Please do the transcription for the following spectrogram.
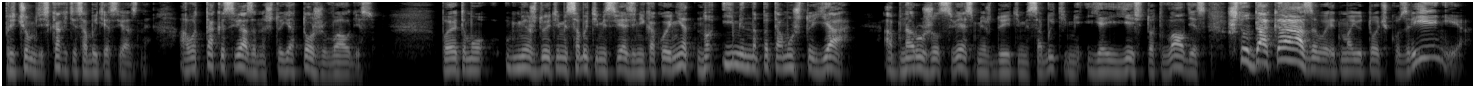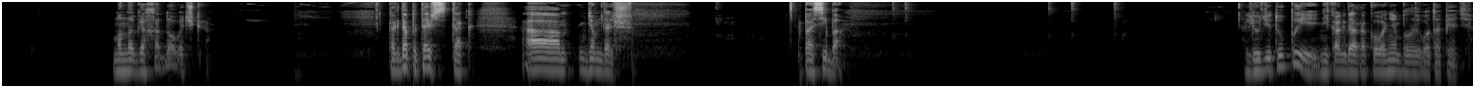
Причем здесь, как эти события связаны? А вот так и связаны, что я тоже Валдис. Поэтому между этими событиями связи никакой нет, но именно потому, что я обнаружил связь между этими событиями, я и есть тот Валдис, что доказывает мою точку зрения. Многоходовочка. Когда пытаешься так, а, идем дальше. Спасибо. Люди тупые, никогда такого не было, и вот опять.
